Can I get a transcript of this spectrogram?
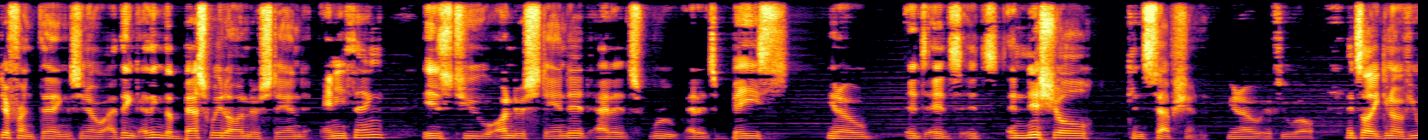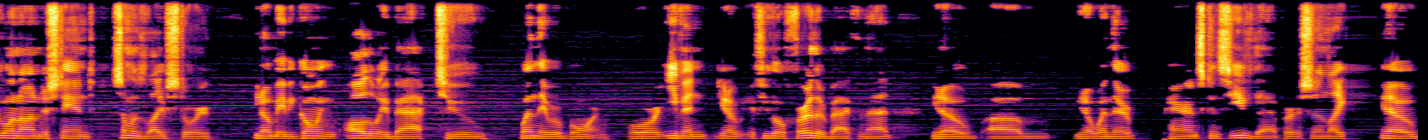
different things. You know, I think I think the best way to understand anything is to understand it at its root, at its base. You know, it's it's its initial conception. You know, if you will. It's like you know, if you want to understand someone's life story, you know, maybe going all the way back to when they were born, or even you know, if you go further back than that, you know, um, you know, when their parents conceived that person, like you know,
